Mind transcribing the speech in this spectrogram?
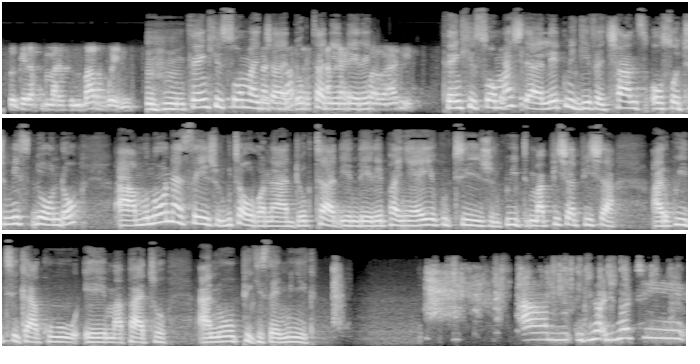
kuzokera kumazimbabwen thank you so much uh, dr. Nyendere. Thank you so much. Uh, let me give a chance also to miss dondo uh, munoona sei zviri kutaurwa nadr dendere panyaya yekuti zviri kuita mapisha pisha ari kuitika kumapato anopikisai munyika? Um ndinoti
